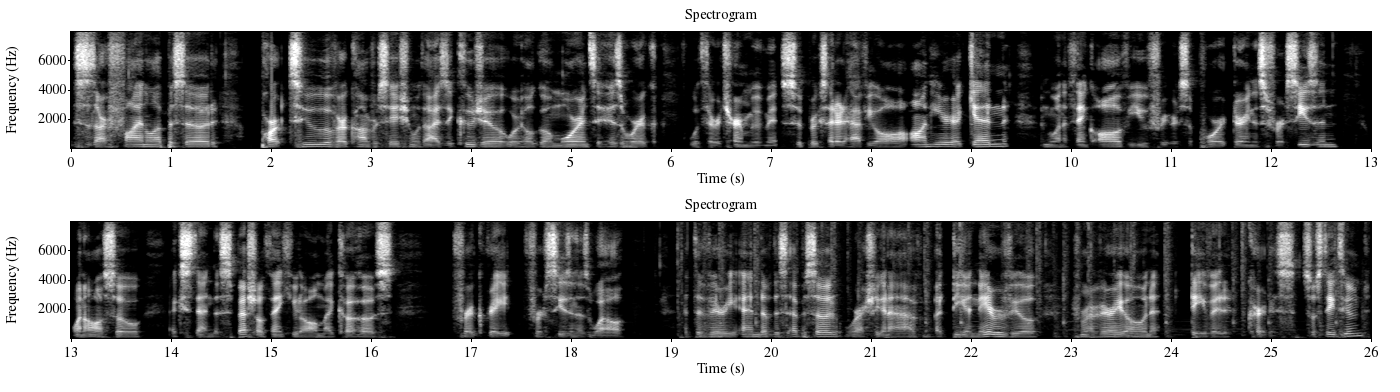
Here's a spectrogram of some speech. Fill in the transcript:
This is our final episode, part two of our conversation with Isaac Cudjoe, where he'll go more into his work with the return movement. Super excited to have you all on here again and want to thank all of you for your support during this first season. Want to also extend a special thank you to all my co-hosts for a great first season as well. At the very end of this episode, we're actually going to have a DNA reveal from our very own David Curtiss. So stay tuned.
